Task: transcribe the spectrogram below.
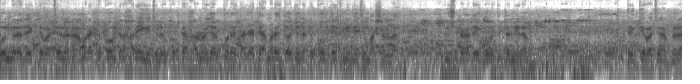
বন্ধুরা দেখতে পাচ্ছেন আমার একটা কবিতা হারিয়ে গেছিল। কবিতা হারানো যাওয়ার পরে তাকে ড্যামারেজ দেওয়ার জন্য একটা কবিতা কিনে দিয়েছি মার্শাল্লাহ দুশো টাকা দিয়ে কবিতাটা নিলাম। দেখতে পাচ্ছেন আপনারা।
